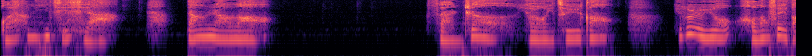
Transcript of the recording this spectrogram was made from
我来和你一起洗啊？当然了，反正要用一次浴缸，一个人用好浪费的。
